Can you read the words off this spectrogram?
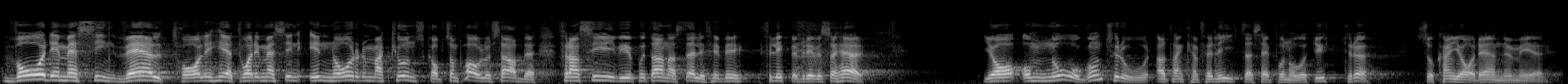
Var det med sin vältalighet, var det med sin enorma kunskap som Paulus hade? För han skriver ju på ett annat ställe i Filipperbrevet så här. Ja, om någon tror att han kan förlita sig på något yttre, så kan jag det ännu mer.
